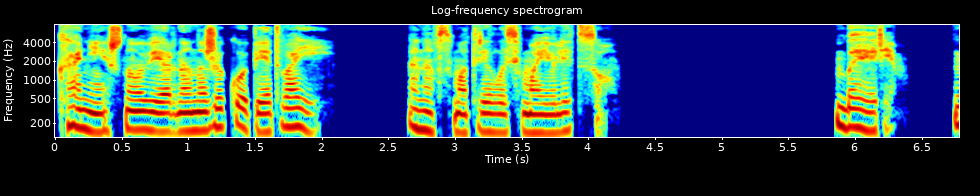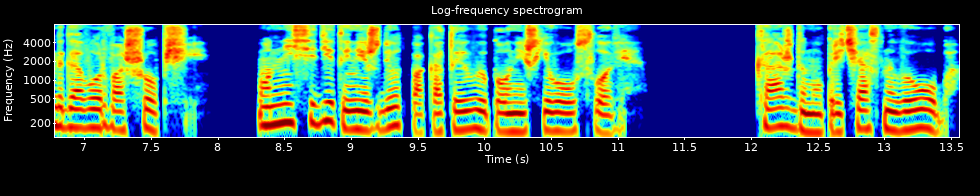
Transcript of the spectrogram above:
Конечно, верно, на же копия твоей. Она всмотрелась в мое лицо. Берри, договор ваш общий. Он не сидит и не ждет, пока ты выполнишь его условия. Каждому причастны вы оба.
